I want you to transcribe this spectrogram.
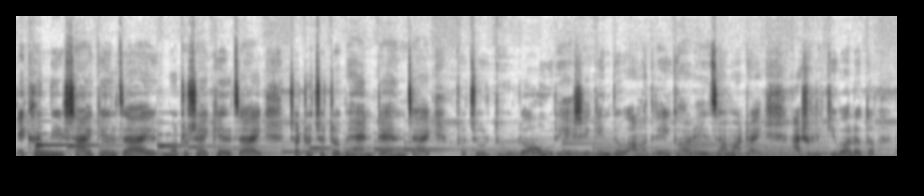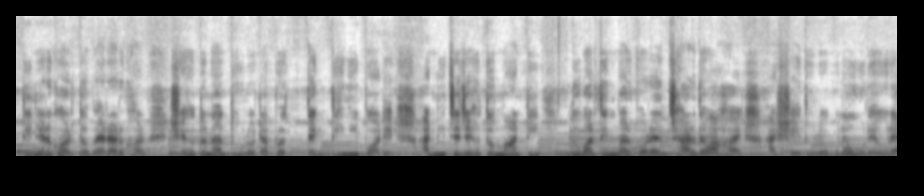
এখান দিয়ে সাইকেল যায় মোটর সাইকেল যায়, ছোট ছোট ভ্যান ট্যান যায়, প্রচুর ধুলো উড়ে এসে কিন্তু আমাদের এই ঘরে জমাট হয়। আসলে কি বলো তো টিনের ঘর তো বেড়ার ঘর, সেহেতু না ধুলোটা প্রত্যেক দিনই পড়ে। আর নিচে যেহেতু মাটি, দুবার তিনবার করে ঝাড় দেওয়া হয়, আর সেই ধুলোগুলো উড়ে উড়ে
